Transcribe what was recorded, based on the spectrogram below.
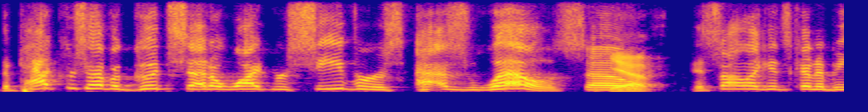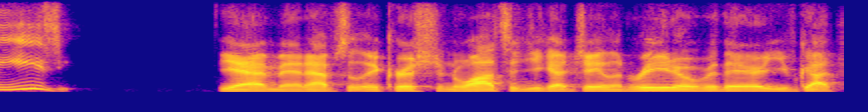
the Packers have a good set of wide receivers as well. So yep. it's not like it's going to be easy. Yeah, man, absolutely. Christian Watson, you got Jayden Reed over there. You've got,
